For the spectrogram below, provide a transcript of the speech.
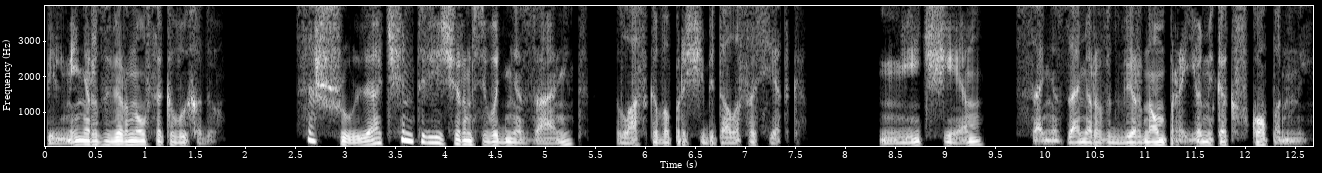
Пельмень развернулся к выходу. «Сашуля, а чем ты вечером сегодня занят?» — ласково прощебетала соседка. «Ничем». Саня замер в дверном проеме, как вкопанный.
